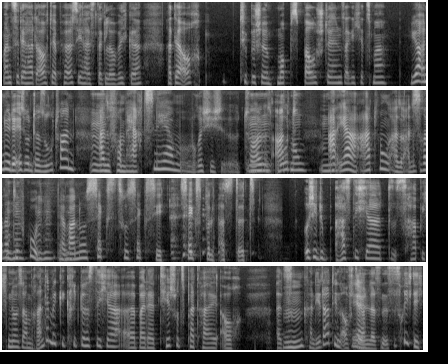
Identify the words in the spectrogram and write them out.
Meinst du, der hat auch, der Percy heißt er, glaube ich, gell? Hat der auch typische Mops-Baustellen, sage ich jetzt mal? Ja, nö, der ist untersucht worden. Also vom Herzen her richtig äh, toll. Mhm. Atmung, Ah, ja, Atmung, also alles relativ gut. Der war nur Sex zu sexy, sexbelastet. Uschi, du hast dich ja, das habe ich nur so am Rande mitgekriegt, du hast dich ja äh, bei der Tierschutzpartei auch als Kandidatin aufstellen Ja. lassen. Ist es richtig?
